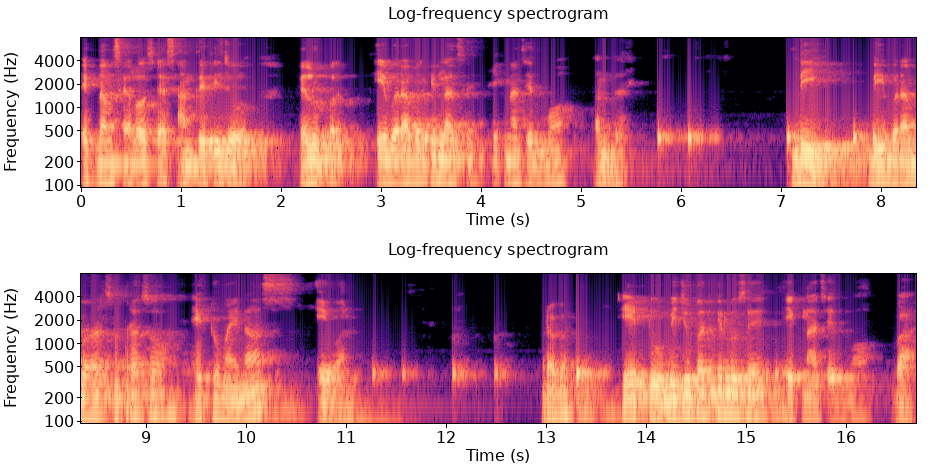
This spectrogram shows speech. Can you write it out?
એકદમ સહેલો છે, શાંતિથી જો પહેલું પદ, એ બરાબર કેટલા છે? એકના છેદમાં પંદર. ડી બી બરાબર સૂત્ર શું a two minus a one. બરાબર? એ ટુ બીજું પદ કેટલું છે? એકના છેદમાં બાર.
